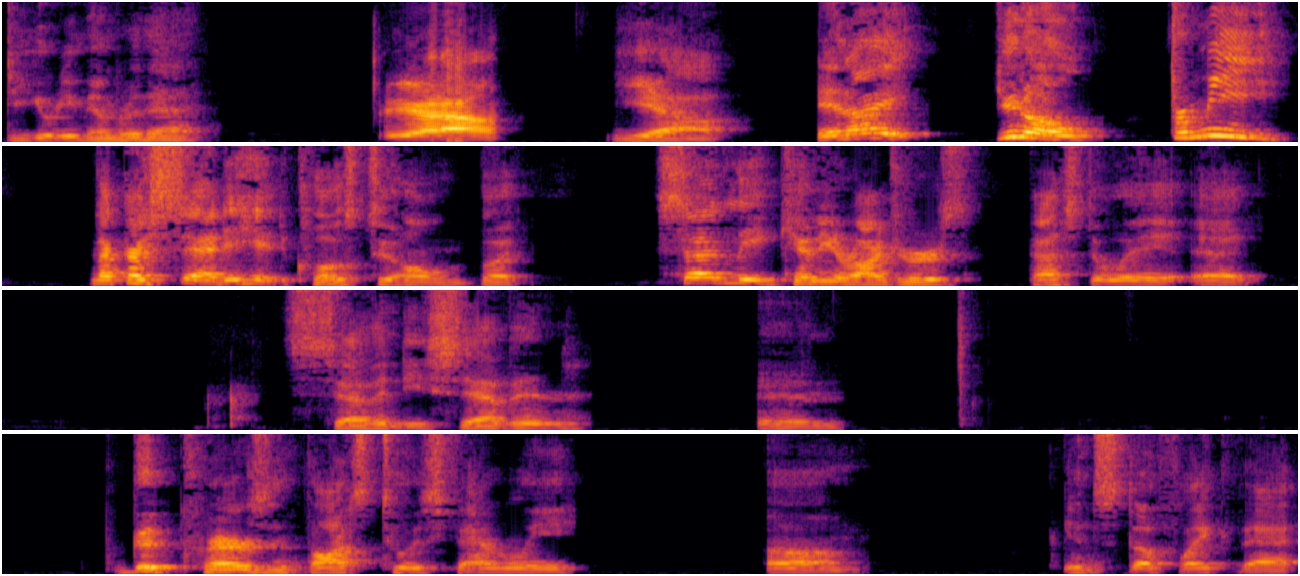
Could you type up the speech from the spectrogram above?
do you remember that? Yeah. Yeah. And I, you know, for me, like I said, it hit close to home, but sadly, Kenny Rogers passed away at 77, and good prayers and thoughts to his family, um, and stuff like that.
